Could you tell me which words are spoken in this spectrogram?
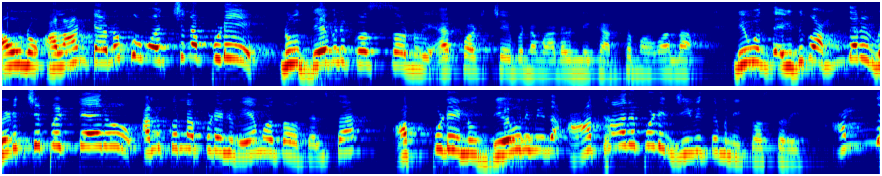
అవును అలాంటి అనుభవం వచ్చినప్పుడే నువ్వు దేవుని కోసం నువ్వు ఏర్పాటు చేయబడిన వాడవి నీకు అర్థం అవ్వాలా? నువ్వు ఇదిగో అందరూ విడిచిపెట్టారు అనుకున్నప్పుడే నువ్వేమవుతావో తెలుసా? అప్పుడే నువ్వు దేవుని మీద ఆధారపడి జీవితం నీకు వస్తుంది. అందరూ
